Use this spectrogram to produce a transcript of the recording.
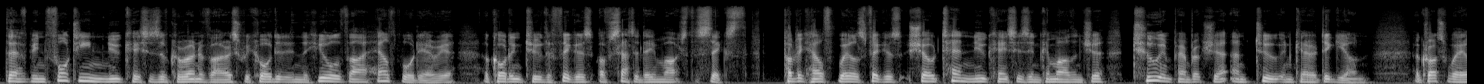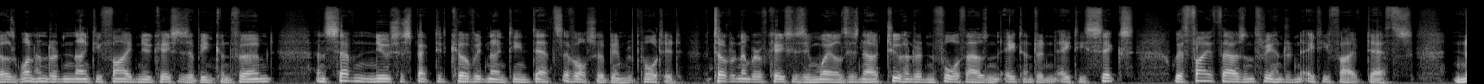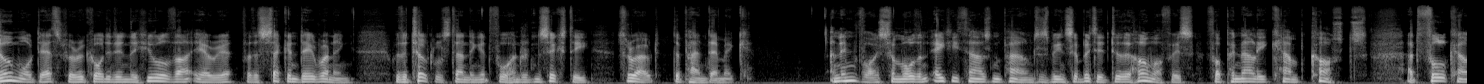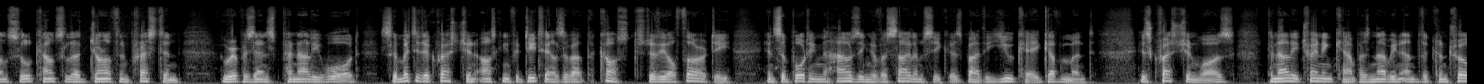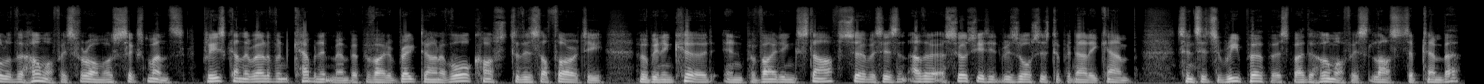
There have been 14 new cases of coronavirus recorded in the Hywel Dda Health Board area, according to the figures of Saturday, March the 6th. Public Health Wales figures show 10 new cases in Carmarthenshire, 2 in Pembrokeshire and 2 in Ceredigion. Across Wales, 195 new cases have been confirmed and 7 new suspected COVID-19 deaths have also been reported. The total number of cases in Wales is now 204,886 with 5,385 deaths. No more deaths were recorded in the Hywel Dda area for the second day running, with the total standing at 460 throughout the pandemic. An invoice for more than £80,000 has been submitted to the Home Office for Penally camp costs. At full council, Councillor Jonathan Preston, who represents Penally Ward, submitted a question asking for details about the costs to the authority in supporting the housing of asylum seekers by the UK government. His question was Penally training camp has now been under the control of the Home Office for almost six months. Please can the relevant Cabinet member provide a breakdown of all costs to this authority who have been incurred in providing staff, services, and other associated resources to Penally Camp since its repurposed by the Home Office last September.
